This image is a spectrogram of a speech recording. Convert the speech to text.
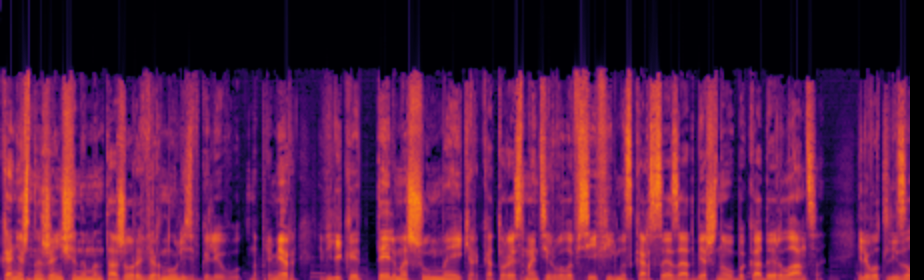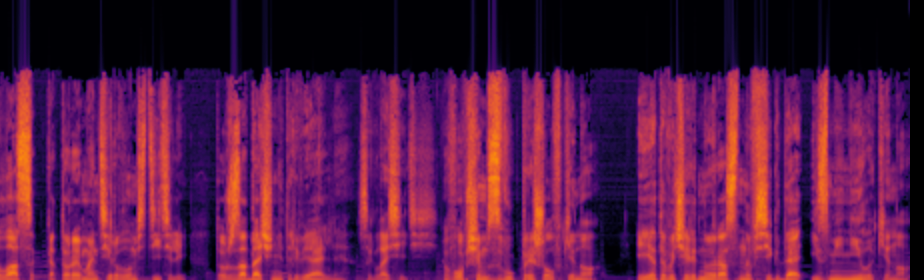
конечно, женщины-монтажеры вернулись в Голливуд. Например, великая Тельма Шунмейкер, которая смонтировала все фильмы Скорсезе от «Бешеного быка» до «Ирландца». Или вот Лиза Лассак, которая монтировала «Мстителей». Тоже задача нетривиальная, согласитесь. В общем, звук пришел в кино. И это в очередной раз навсегда изменило кино.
